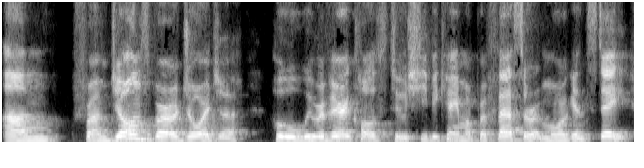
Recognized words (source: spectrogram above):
um, from Jonesboro, Georgia, who we were very close to. She became a professor at Morgan State.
